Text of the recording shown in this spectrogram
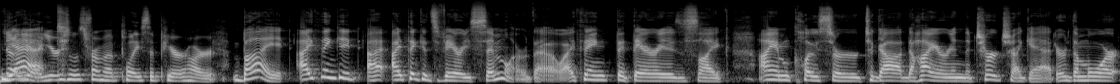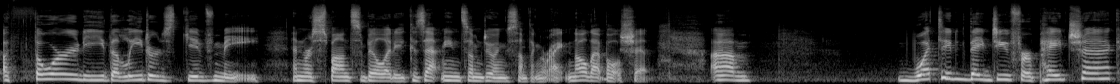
No, yeah, yours was from a place of pure heart. But I think it. I, I think it's very similar, though. I think that there is like I am closer to God the higher in the church I get, or the more authority the leaders give me and responsibility, because that means I'm doing something right and all that bullshit. Um, what did they do for a paycheck?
